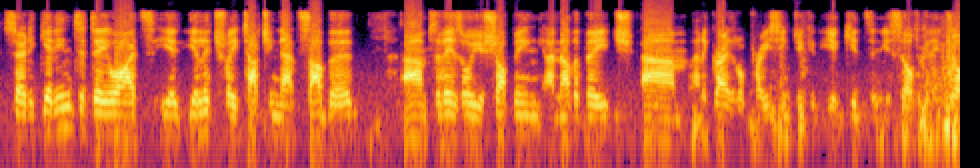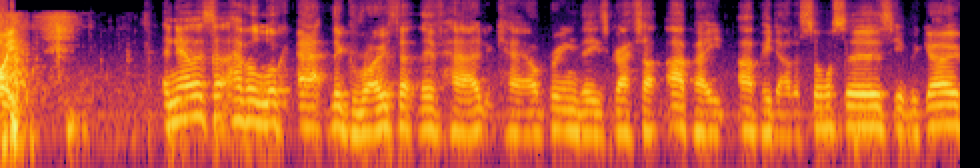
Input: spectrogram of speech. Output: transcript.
So to get into Dee Why, it's, you're, you're literally touching that suburb. Um, so there's all your shopping, another beach, um, and a great little precinct you can, your kids and yourself can enjoy. And now let's have a look at the growth that they've had. Okay, I'll bring these graphs up. RP, RP data sources. Here we go.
